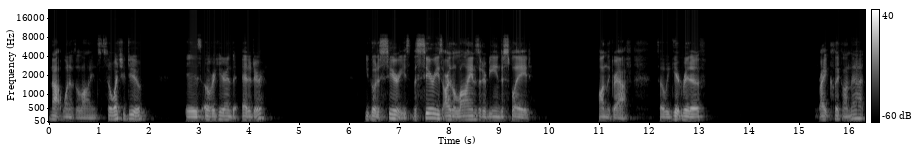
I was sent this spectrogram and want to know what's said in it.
not one of the lines. So what you do is over here in the editor, you go to series. The series are the lines that are being displayed on the graph. So we get rid of right click on that,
